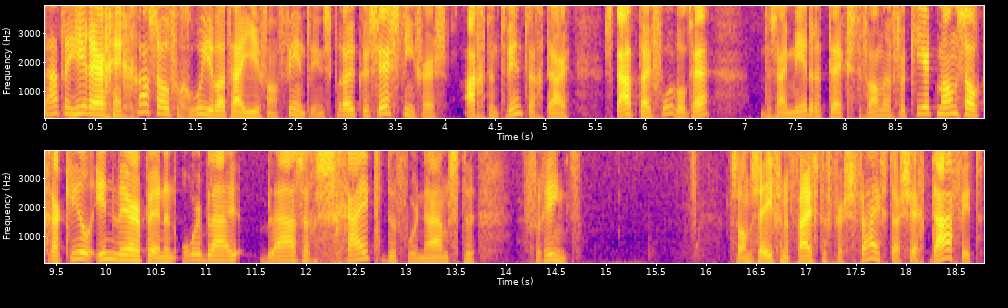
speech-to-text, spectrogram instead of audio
Laat de Heer er geen gras over groeien wat hij hiervan vindt. In Spreuken 16, vers 28, daar staat bijvoorbeeld, hè, er zijn meerdere teksten van, een verkeerd man zal krakeel inwerpen en een oorblazer scheidt de voornaamste vriend. Psalm 57, vers 5, daar zegt David,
